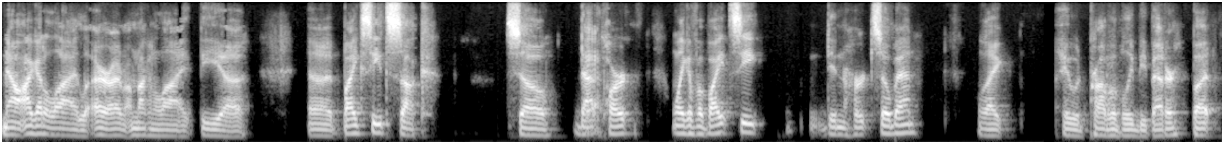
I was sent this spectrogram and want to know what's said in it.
Now I gotta lie, or I'm not gonna lie. The uh, uh, bike seats suck. So that Yeah. part, like if a bite seat didn't hurt so bad, like it would probably be better. But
